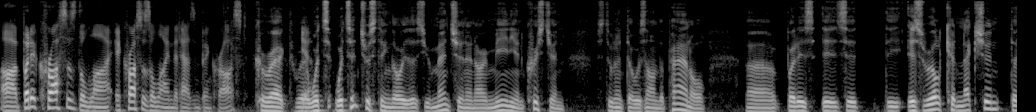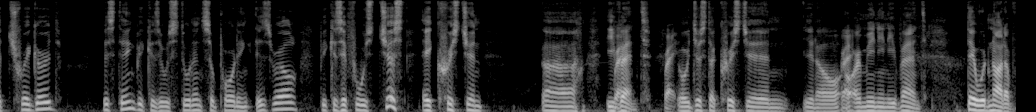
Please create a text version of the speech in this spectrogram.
Uh, but it crosses the line. It crosses a line that hasn't been crossed. Correct. Well, Yeah. What's What's interesting though is, as you mentioned, an Armenian Christian student that was on the panel. Uh, but is is it the Israel connection that triggered this thing because it was students supporting Israel? Because if it was just a Christian uh, event right. or just a Christian, you know, Right. Armenian event, they would not have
